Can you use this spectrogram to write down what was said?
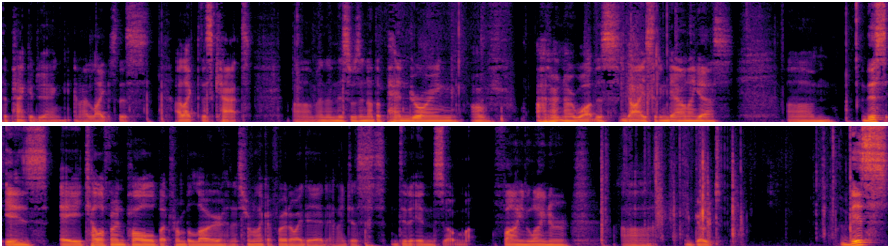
the packaging and I liked this, I liked this cat. Um, and then this was another pen drawing of, I don't know what, this guy sitting down, I guess. Um, this is a telephone pole, but from below, and it's from like a photo I did, and I just did it in some fine liner, uh, goat. This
